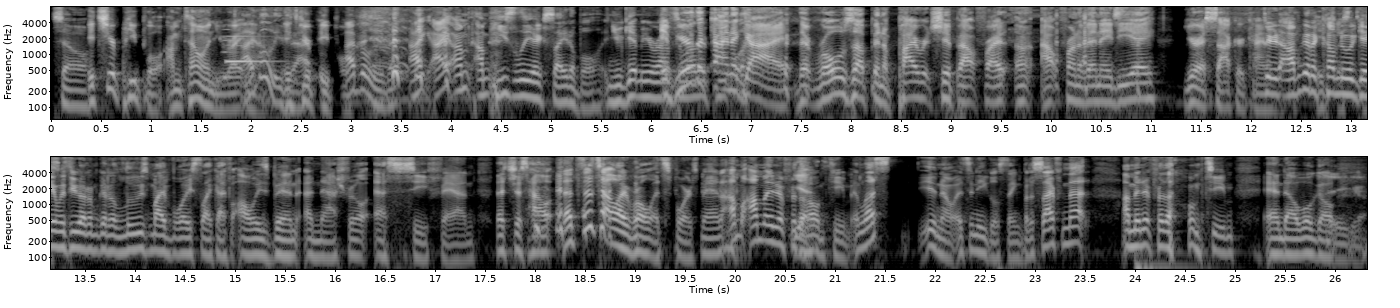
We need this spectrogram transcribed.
So It's your people. I'm telling you right I now. believe it's that. your people. I believe it. I, I, I'm I'm easily excitable, and you get me around. if you're the kind of guy that rolls up in a pirate ship out front uh, out front of NADA, you're a soccer kind of dude, of I'm gonna It come to a game with you, and I'm gonna lose my voice like I've always been a Nashville SC fan. That's just how that's that's how I roll at sports, man. I'm I'm in it for the home team, unless you know it's an Eagles thing. But aside from that, I'm in it for the home team, and uh, we'll go. There you go.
